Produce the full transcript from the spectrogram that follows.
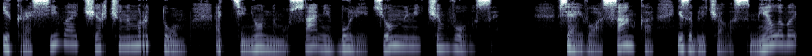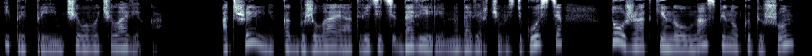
и красиво очерченным ртом, оттененным усами более темными, чем волосы. Вся его осанка изобличала смелого и предприимчивого человека. Отшельник, как бы желая ответить доверием на доверчивость гостя, тоже откинул на спину капюшон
